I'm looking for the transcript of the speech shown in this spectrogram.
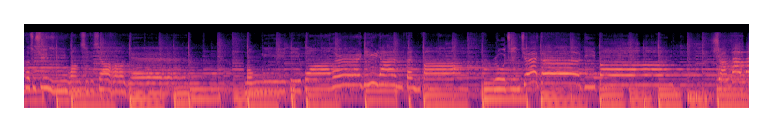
何处寻觅往昔的校园？梦里的花儿依然芬芳，如今却各一方。啦啦啦，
